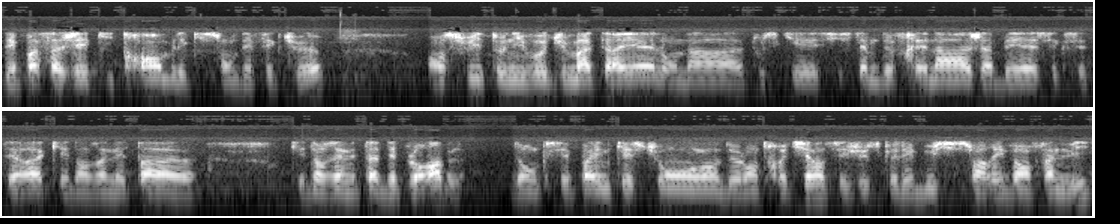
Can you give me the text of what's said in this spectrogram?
des passagers qui tremblent et qui sont défectueux. Ensuite, au niveau du matériel, on a tout ce qui est système de freinage, ABS, etc., qui est dans un état, qui est dans un état déplorable. Donc, c'est pas une question de l'entretien, c'est juste que les bus ils sont arrivés en fin de vie,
